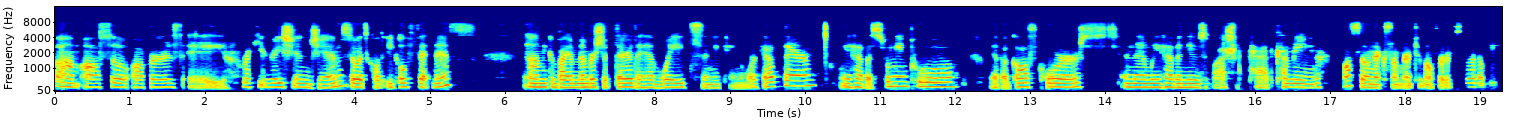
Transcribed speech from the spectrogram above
um, also offers a recreation gym. So it's called Eagle Fitness. Um, you can buy a membership there. They have weights and you can work out there. We have a swimming pool, we have a golf course, and then we have a new splash pad coming also next summer to Milford. So that'll be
